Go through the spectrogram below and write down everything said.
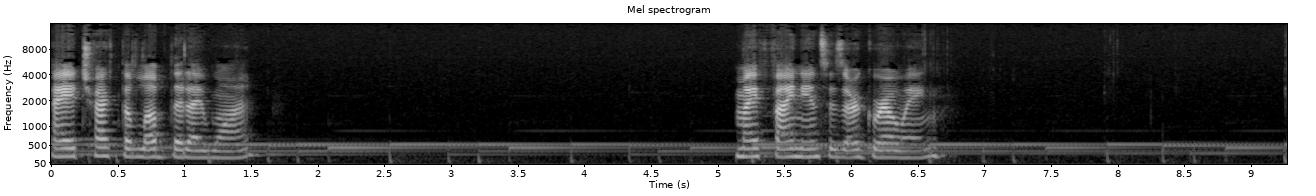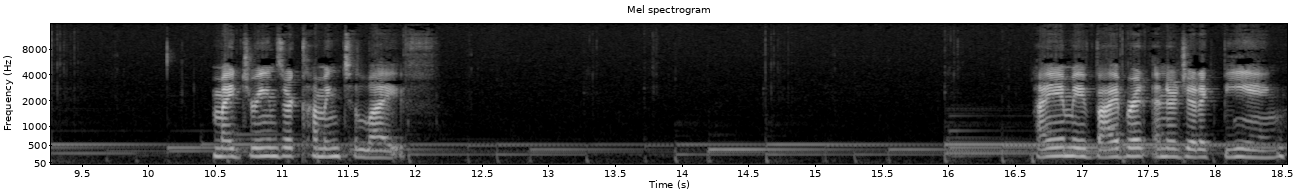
I attract the love that I want. My finances are growing. My dreams are coming to life. I am a vibrant, energetic being.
